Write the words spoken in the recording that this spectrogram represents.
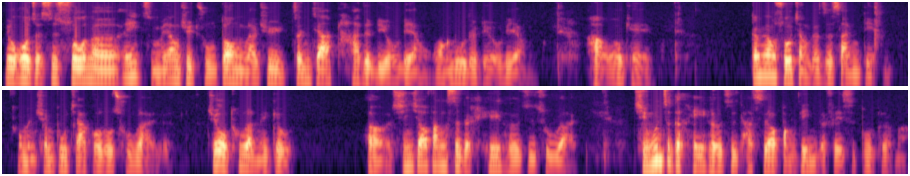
又或者是说呢，哎，怎么样去主动来去增加它的流量，网络的流量。好，OK，刚刚所讲的这三点。我们全部架构都出来了，结果突然一个呃行销方式的黑盒子出来，请问这个黑盒子它是要绑定你的 Facebook 吗？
